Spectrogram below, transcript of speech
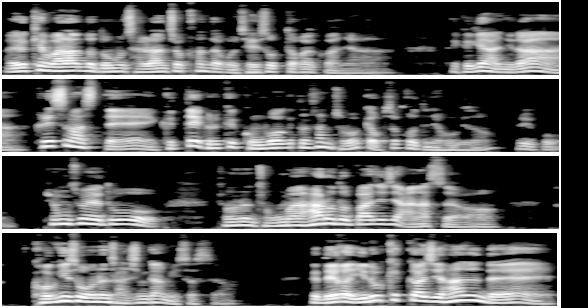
아, 이렇게 말하면 또 너무 잘난 척 한다고 재수없다고 할 거 아니야. 그게 아니라 크리스마스 때 그때 그렇게 공부하겠던 사람 저밖에 없었거든요. 거기서. 그리고 평소에도 저는 정말 하루도 빠지지 않았어요. 거기서 오는 자신감이 있었어요. 그 내가 이렇게까지 하는데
